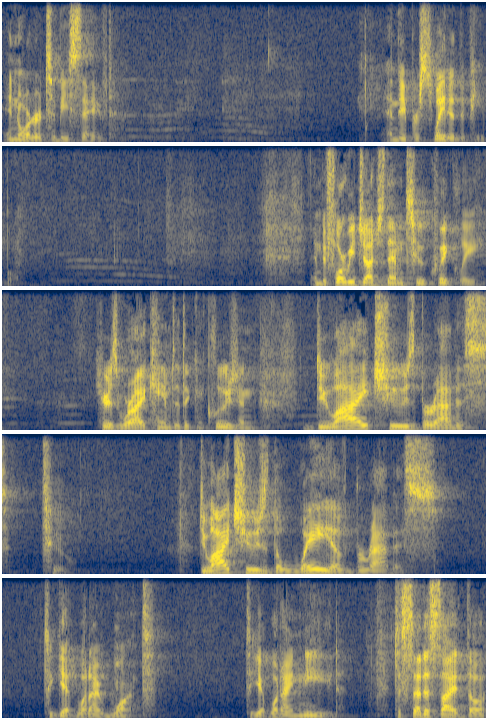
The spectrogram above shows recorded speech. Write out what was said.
in order to be saved. And they persuaded the people. And before we judge them too quickly, here's where I came to the conclusion Do I choose Barabbas too? Do I choose the way of Barabbas to get what I want, to get what I need, to set aside the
